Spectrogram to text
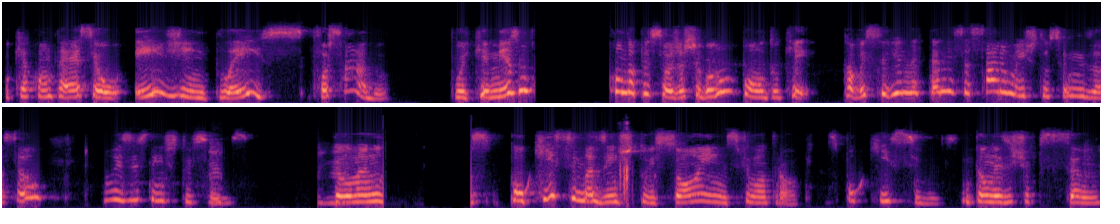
o que acontece é o aging in place forçado. Porque mesmo quando a pessoa já chegou num ponto que talvez seria até necessário uma institucionalização, não existem instituições. Uhum. Pelo menos pouquíssimas instituições filantrópicas, pouquíssimas. Então não existe opção.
